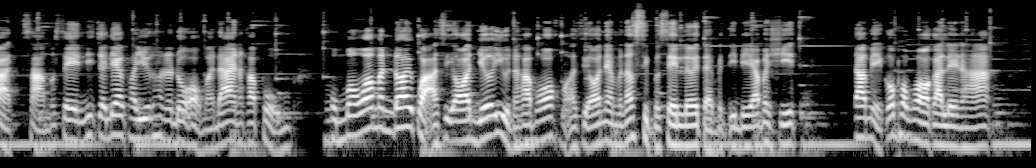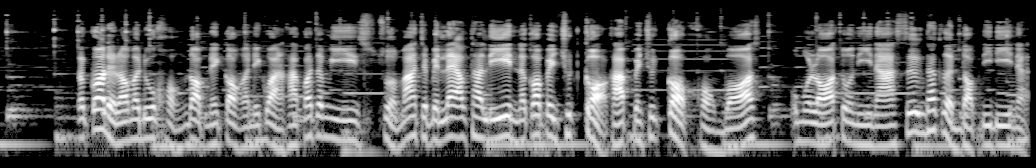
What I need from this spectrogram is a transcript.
กาส 3%ที่จะเรียกพายุทอร์นาโดออกมาได้นะครับผม ผมมองว่ามันด้อยกว่าอาซิออนเยอะอยู่นะครับ เพราะของอาซิออนเนี่ยมันตั้ง 10%เลยแต่เป็นตีระยประชิดดาเมจก็พอๆกันเลยนะฮะแล้วก็เดี๋ยวเรามาดูของดรอปในกล่องกันดีกว่านะครับ ก็จะมีส่วนมากจะเป็นแร่ออกทาลีน แล้วก็เป็นชุดเกราะครับ เป็นชุดเกราะของบอสโอโมลอสตัวนี้นะ ซึ่งถ้าเกิดดรอปดีๆเนี่ย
